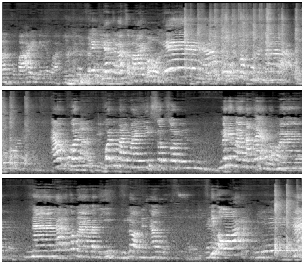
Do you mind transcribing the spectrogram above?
รับสบายไม่ยังวะเย้เขียนจะรับสบายบอกเย้ขอบคุณพระเจ้าเอาคนคนใหม่ๆสดๆ ไม่ได้มาครั้งแรกหรอกมานานและแล้วก็มาวันนี้อีกรอบหนึ่งเอาพี่พรอ้า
